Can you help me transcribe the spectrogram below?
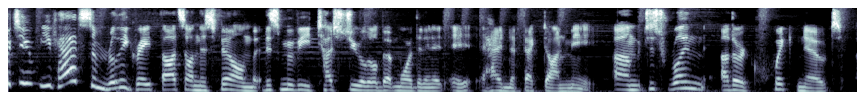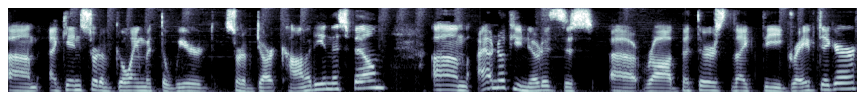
But you you've had some really great thoughts on this film. This movie touched you a little bit more than it, it had an effect on me. Um, just one other quick note. Um, again, sort of going with the weird sort of dark comedy in this film. Um, I don't know if you noticed this, uh, Rob, but there's like the gravedigger.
